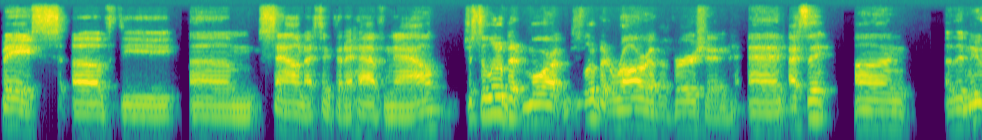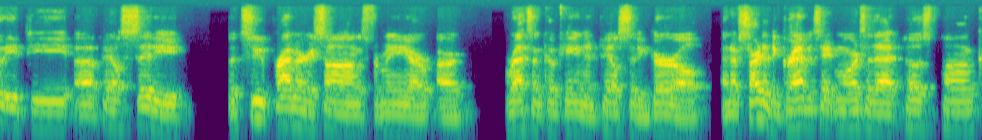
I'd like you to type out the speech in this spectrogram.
base of the um, sound I think that I have now, just a little bit more, a little bit rawer of a version, and I think on the new EP, uh, Pale City, the two primary songs for me are, are Rats on Cocaine and Pale City Girl. And I've started to gravitate more to that post punk,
